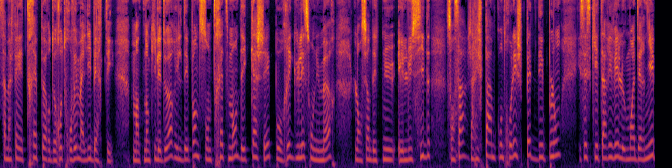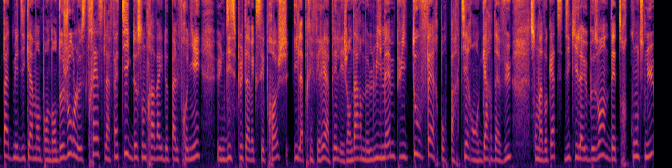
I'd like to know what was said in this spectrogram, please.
Ça m'a fait très peur de retrouver ma liberté. Maintenant qu'il est dehors, il dépend de son traitement, des cachets pour réguler son humeur. L'ancien détenu est lucide. Sans ça, j'arrive pas à me contrôler, je pète des plombs. Et c'est ce qui est arrivé le mois dernier. Pas de médicaments pendant deux jours, le stress, la fatigue de son travail de palefrenier, une dispute avec ses proches. Il a préféré appeler les gendarmes lui-même, puis tout faire pour partir en garde à vue. Son avocate dit qu'il a eu besoin d'être contenu,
